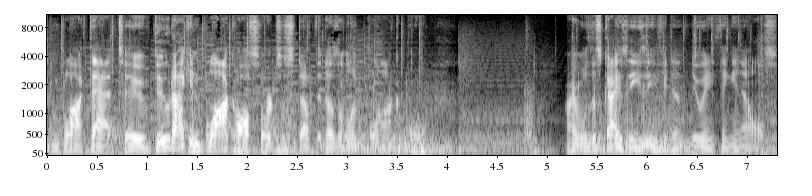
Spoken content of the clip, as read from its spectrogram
And block that too. Dude, I can block all sorts of stuff that doesn't look blockable. All right, well, this guy's easy if he doesn't do anything else.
